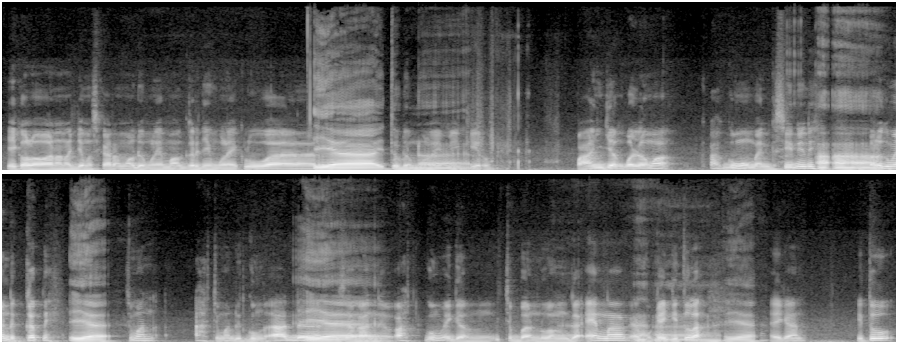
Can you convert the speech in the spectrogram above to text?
ya kalau anak-anak zaman sekarang mah udah mulai magernya mulai keluar. Iya, itu udah benar. mulai mikir panjang padahal mah ah gue mau main ke sini nih. Ah, ah, ah. Padahal gue main deket nih. Iya. Cuman ah cuman duit gue nggak ada. Iya. Misalkan ya, ah gue megang ceban doang nggak enak. Ya, pokoknya gitulah. Ah, iya. ya kan itu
